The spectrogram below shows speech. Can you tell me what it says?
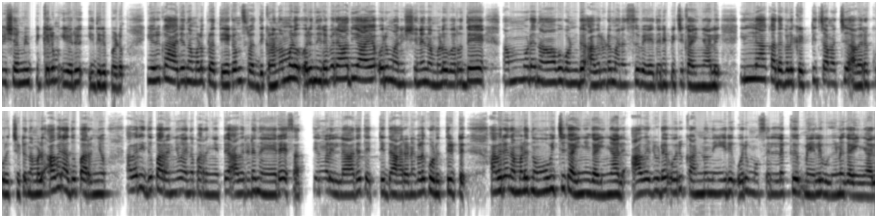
വിഷമിപ്പിക്കലും ഈ ഒരു ഇതിൽ പെടും. ഈ ഒരു കാര്യം നമ്മൾ പ്രത്യേകം ശ്രദ്ധിക്കണം. നമ്മൾ ഒരു നിരപരാധിയായ ഒരു മനുഷ്യനെ നമ്മൾ വെറുതെ നമ്മുടെ നാവ് കൊണ്ട് അവരുടെ മനസ്സ് വേദനിപ്പിച്ച് കഴിഞ്ഞാൽ ഇല്ലാ കഥകൾ കെട്ടിച്ചമച്ച് അവരെ കുറിച്ചിട്ട് നമ്മൾ അവരത് പറഞ്ഞു അവരിത് പറഞ്ഞു എന്ന് പറഞ്ഞിട്ട് അവരുടെ നേരെ സത്യങ്ങളില്ലാതെ തെറ്റിദ്ധാരണകൾ കൊടുത്തിട്ട് അവരെ നമ്മൾ നോവിച്ച് കഴിഞ്ഞു കഴിഞ്ഞാൽ അവരുടെ ഒരു കണ്ണുനീര് ഒരു മുസല്ലക്ക് മേലെ വീണ് കഴിഞ്ഞാൽ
